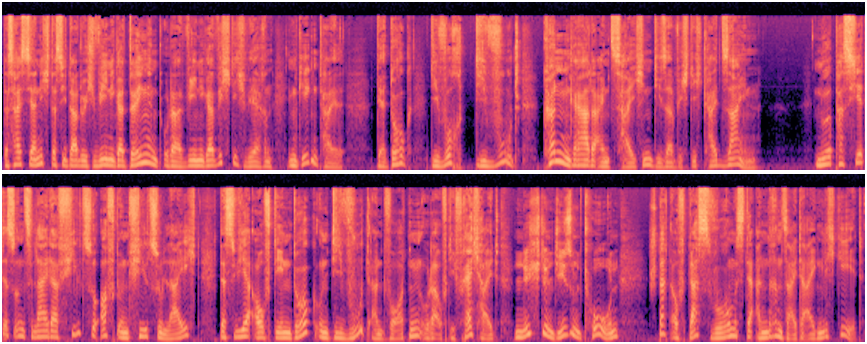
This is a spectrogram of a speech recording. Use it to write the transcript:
Das heißt ja nicht, dass sie dadurch weniger dringend oder weniger wichtig wären, im Gegenteil. Der Druck, die Wucht, die Wut können gerade ein Zeichen dieser Wichtigkeit sein. Nur passiert es uns leider viel zu oft und viel zu leicht, dass wir auf den Druck und die Wut antworten oder auf die Frechheit nicht in diesem Ton, statt auf das, worum es der anderen Seite eigentlich geht.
